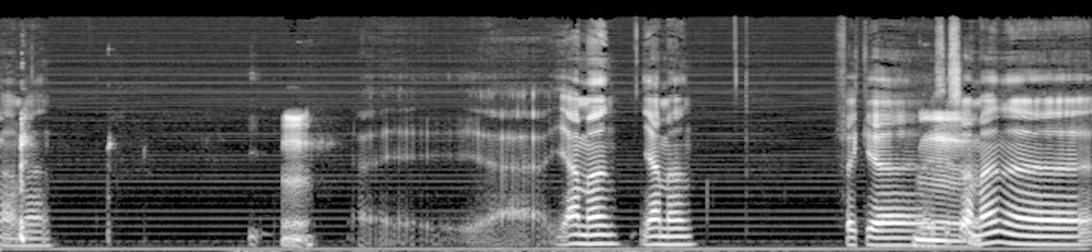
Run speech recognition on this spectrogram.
Oh man. Ouais. Yeah, man. Yeah, man. Fait que. euh, Mais- C'est ça, man. Euh,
